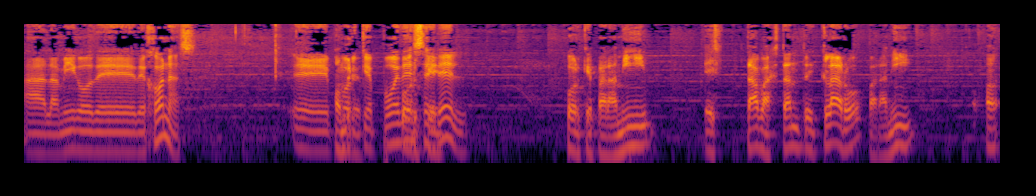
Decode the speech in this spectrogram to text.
al amigo de, de Jonas. Eh, Hombre, porque puede porque- ser él. porque para mí está bastante claro, para mí, ah,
